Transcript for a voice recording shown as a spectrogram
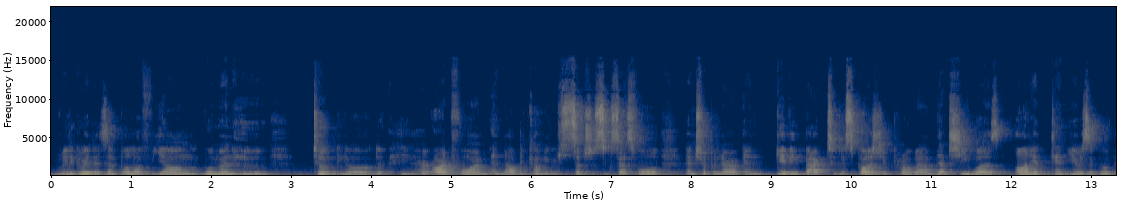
really great example of young woman who took you know the, her art form and now becoming such a successful entrepreneur and giving back to the scholarship program that she was on it 10 years ago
